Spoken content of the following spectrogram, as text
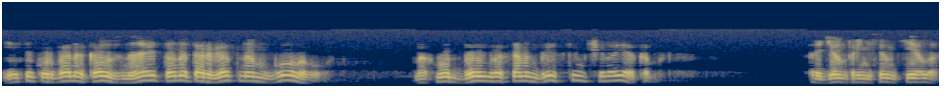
«Если Курбан Ака узнает, он оторвет нам голову. Махмуд был его самым близким человеком». «Пойдем принесем тело»,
